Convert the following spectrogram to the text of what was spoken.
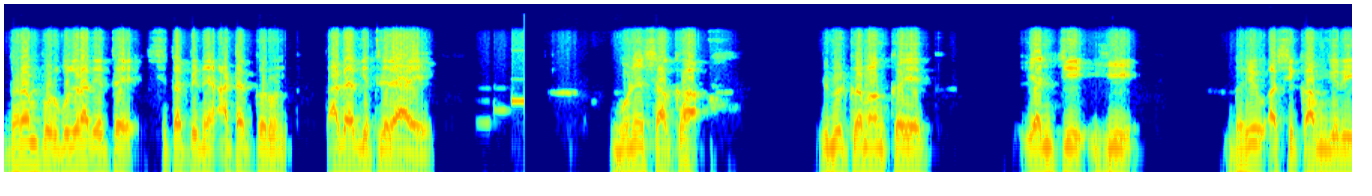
धरमपूर गुजरात येथे शितापीने अटक करून ताब्यात घेतलेले आहे. गुन्हे शाखा युनिट क्रमांक एक. यांची ही भरीव अशी कामगिरी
